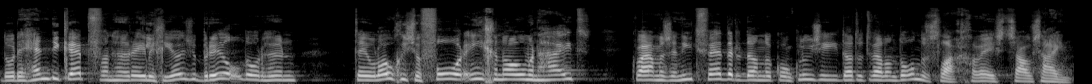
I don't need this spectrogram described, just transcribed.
door de handicap van hun religieuze bril, door hun theologische vooringenomenheid, kwamen ze niet verder dan de conclusie dat het wel een donderslag geweest zou zijn.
